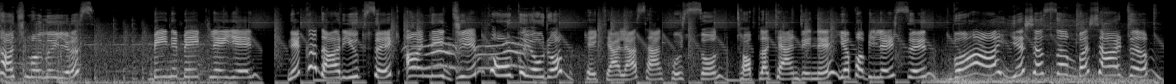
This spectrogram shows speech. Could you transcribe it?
kaçmalıyız. Beni bekleyin. Ne kadar yüksek anneciğim korkuyorum. Pekala sen kuşsun. Topla kendini yapabilirsin. Vay yaşasın başardım.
